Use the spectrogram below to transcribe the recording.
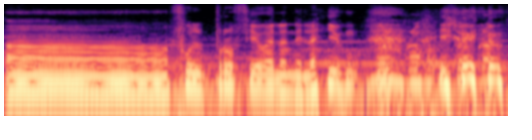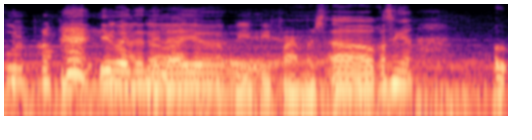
ah, foolproof yung ano nila yung Foolproof, sobrang foolproof yung, Yung ano nila, ng yung- baby farmers. Oo, kasi nga oh,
